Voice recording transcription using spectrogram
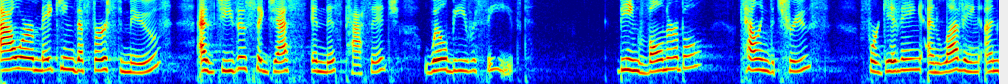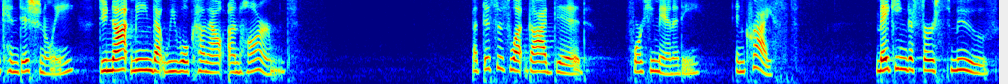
our making the first move, as Jesus suggests in this passage, will be received. Being vulnerable, telling the truth, forgiving, and loving unconditionally do not mean that we will come out unharmed. But this is what God did for humanity in Christ, making the first move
